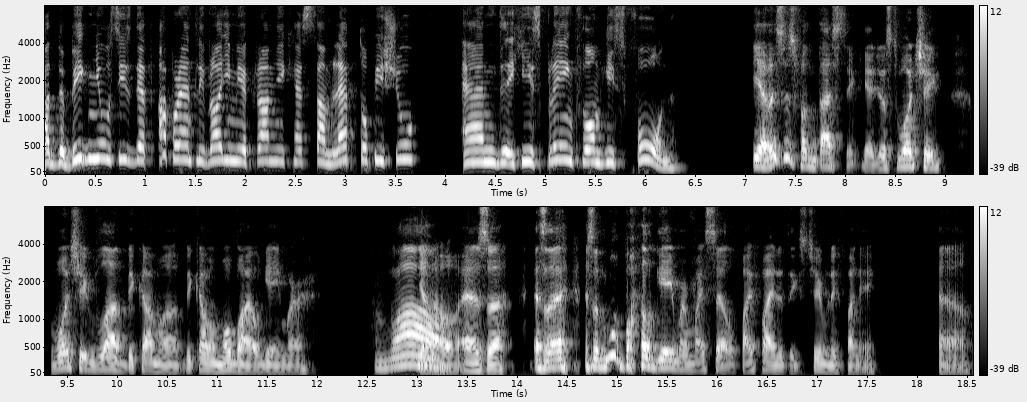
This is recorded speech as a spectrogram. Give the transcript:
But the big news is that apparently Vladimir Kramnik has some laptop issue and he's playing from his phone. Yeah, this is fantastic. Yeah, just watching watching Vlad become a become a mobile gamer. Wow. You know, as a as a as a mobile gamer myself, I find it extremely funny. Uh,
